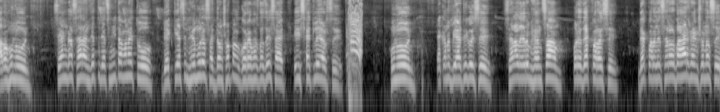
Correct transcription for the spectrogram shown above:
আর শুনুন চেঙ্গা স্যারান যে তুই আছেন মানে তো। ব্যক্তি আছেন হেমুরের সাইড দাম স্বপ্ন ঘরে ভাসা যে সাইড এই সাইড লই আসছে। শুনুন, এখানে বিয়া ঠিক হয়েছে স্যারার এরম হ্যান্ডসাম পরে দেখ পারাইছে। দেখ পারাইলে স্যারার বাহার ফ্যাংশন আছে।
